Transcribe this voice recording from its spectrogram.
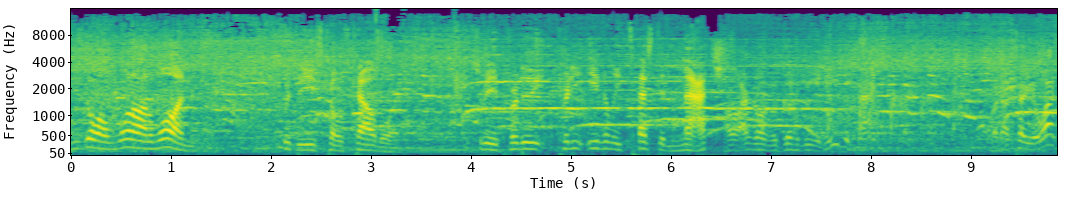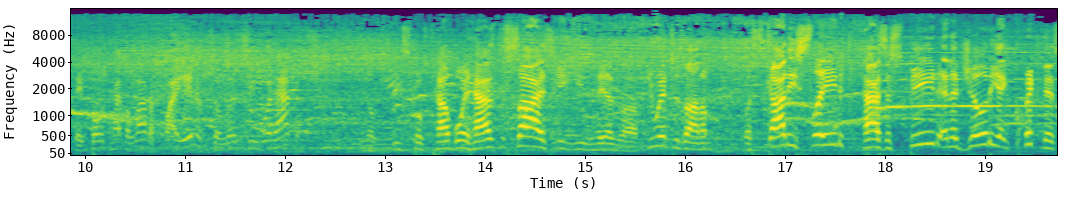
He's going one on one with the East Coast Cowboy. Should be a pretty pretty evenly tested match. Oh, I don't know if it's going to be an even match. But I'll tell you what, they both have a lot of fight in them, so let's see what happens. You know, East Coast Cowboy has the size. He, he has a few inches on him. But Scotty Slade has the speed and agility and quickness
